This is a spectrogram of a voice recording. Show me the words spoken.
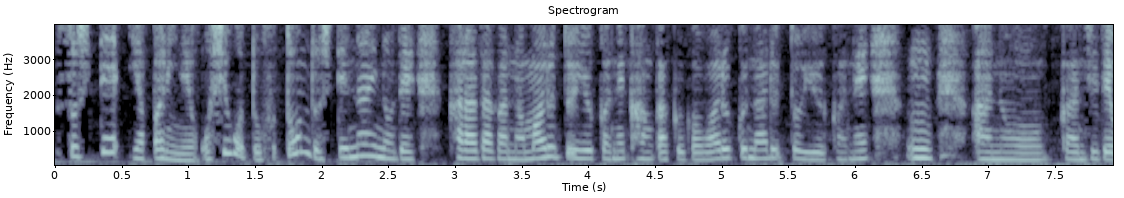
そして、やっぱりね、お仕事ほとんどしてないので、体がなまるというかね、感覚が悪くなるというかね、うん、あの、感じで、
